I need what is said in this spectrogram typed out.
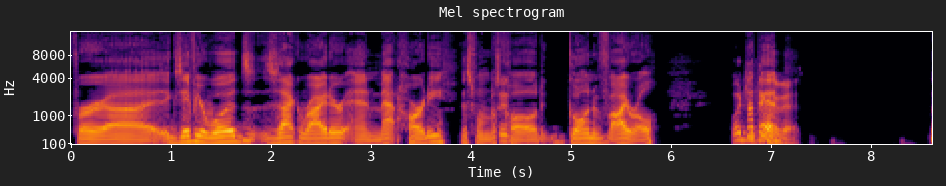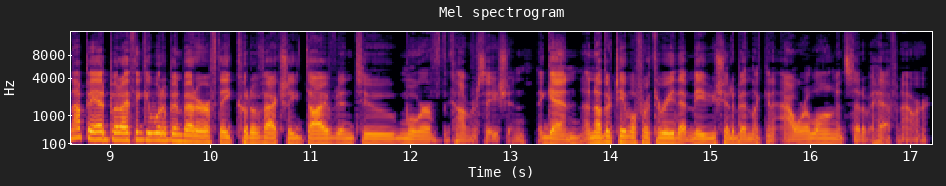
for uh, Xavier Woods, Zack Ryder, and Matt Hardy. This one was called "Gone Viral." What'd you Not think bad. of it? Not bad, but I think it would have been better if they could have actually dived into more of the conversation. Again, another table for three that maybe should have been like an hour long instead of a half an hour.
